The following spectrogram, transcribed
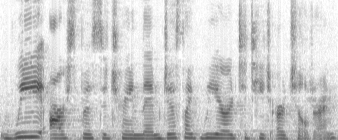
we are supposed to train them just like we are to teach our children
